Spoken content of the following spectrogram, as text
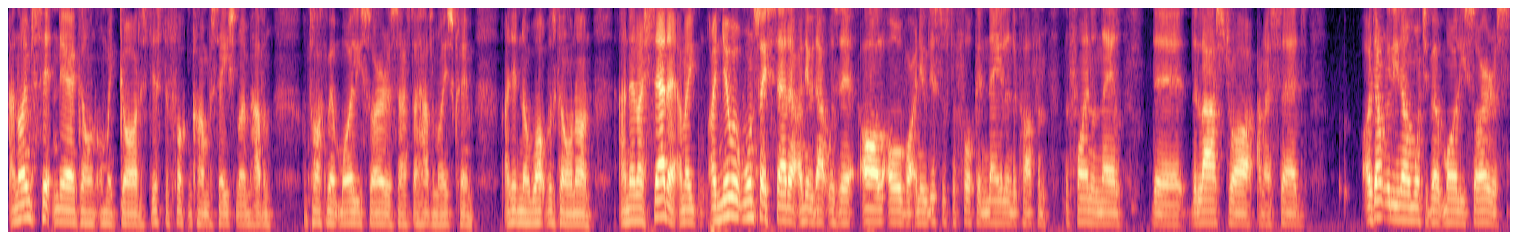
and I'm sitting there going, "Oh my god, is this the fucking conversation I'm having?" I'm talking about Miley Cyrus after having ice cream. I didn't know what was going on. And then I said it, and I, I knew it. Once I said it, I knew that was it, all over. I knew this was the fucking nail in the coffin, the final nail, the the last straw. And I said, I don't really know much about Miley Cyrus,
